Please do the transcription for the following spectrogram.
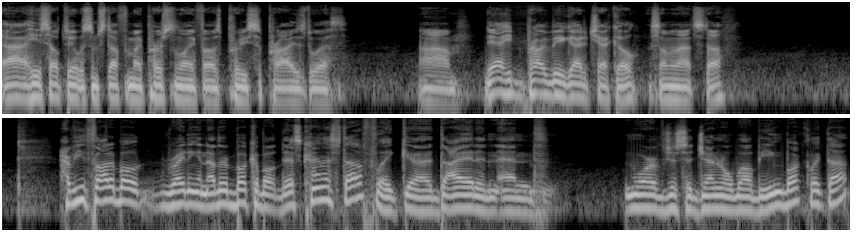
Uh, he's helped me out with some stuff in my personal life. I was pretty surprised with. Um, yeah, he'd probably be a guy to check out some of that stuff. Have you thought about writing another book about this kind of stuff, like uh, diet and and more of just a general well being book like that?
